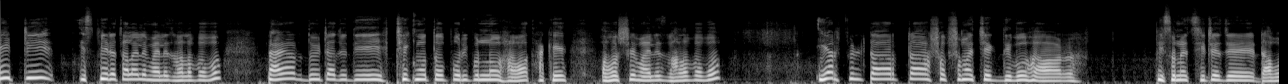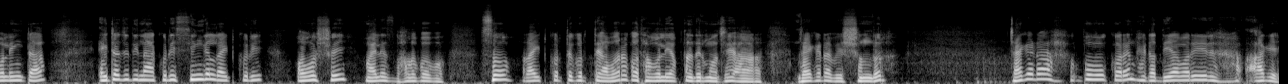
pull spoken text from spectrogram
এইটটি স্পিডে চালাইলে মাইলেজ ভালো পাবো। টায়ার দুইটা যদি ঠিকমতো পরিপূর্ণ হাওয়া থাকে, অবশ্যই মাইলেজ ভালো পাবো। এয়ার ফিল্টারটা সবসময় চেক দিব, আর পিছনের সিটে যে ডাবলিংটা এইটা যদি না করি সিঙ্গেল রাইড করি, অবশ্যই মাইলেজ ভালো পাবো। সো রাইড করতে করতে আবারও কথা বলি আপনাদের মাঝে, আর জায়গাটা বেশ সুন্দর। জায়গাটা উপভোগ করেন, এটা দিয়াবাড়ির আগে।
